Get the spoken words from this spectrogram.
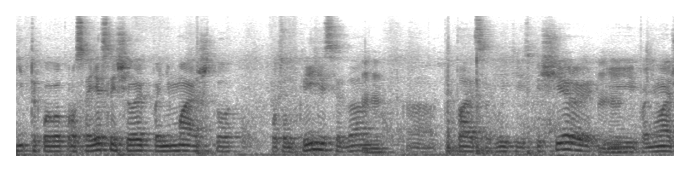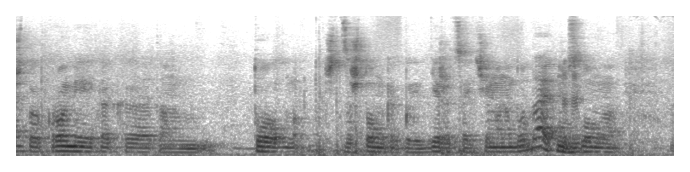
и такой вопрос. А если человек понимает, что вот он в кризисе, да, uh пытается выйти из пещеры uh и понимает, что кроме как э, там то, за что он как бы держится и чем он обладает, ну, условно, э,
